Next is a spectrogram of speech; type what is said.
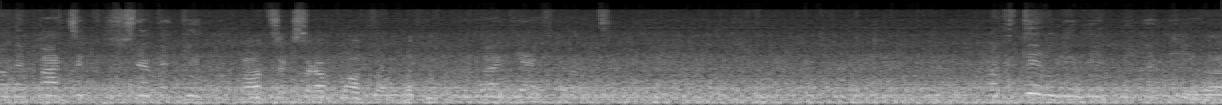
Але пацик все-таки Пацик сработав. молодець. пацик. Активний видно такий. Да,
